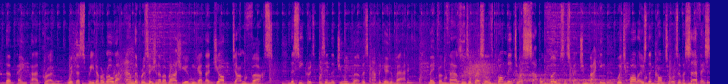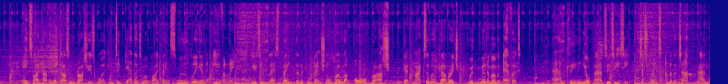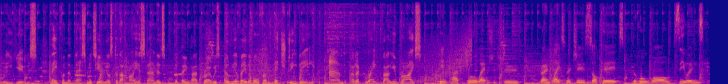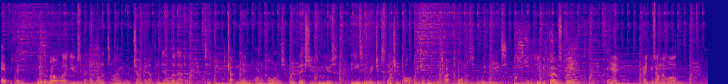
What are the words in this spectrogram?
The PaintPad Pro. With the speed of a roller and the precision of a brush, you can get the job done fast. The secret is in the dual-purpose applicator pad. Made from thousands of bristles bonded to a supple foam suspension backing which follows the contours of a surface. It's like having a dozen brushes working together to apply paint smoothly and evenly, using less paint than a conventional roller or brush. Get maximum coverage with minimum effort. And cleaning your pads is easy. Just rinse under the tap and reuse. Made from the best materials to the highest standards, the PaintPad Pro is only available from Pitch TV and at a great value price. PaintPad Pro lets you do round light switches, sockets, the whole wall, ceilings, everything. With a roller, you spend a lot of time jumping up and down the ladder to cutting in on the corners. With this, you can use the Easy Reach extension pole and get into the tight corners with ease. Keep your clothes clean. Yeah. Yeah, paint was on the wall.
